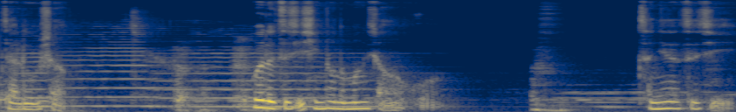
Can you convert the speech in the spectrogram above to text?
在路上，为了自己心中的梦想而活。曾经的自己，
